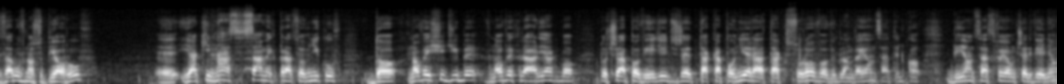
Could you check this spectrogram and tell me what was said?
zarówno zbiorów, jak i nas, samych pracowników, do nowej siedziby, w nowych realiach, bo tu trzeba powiedzieć, że ta kaponiera tak surowo wyglądająca, tylko bijąca swoją czerwienią,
